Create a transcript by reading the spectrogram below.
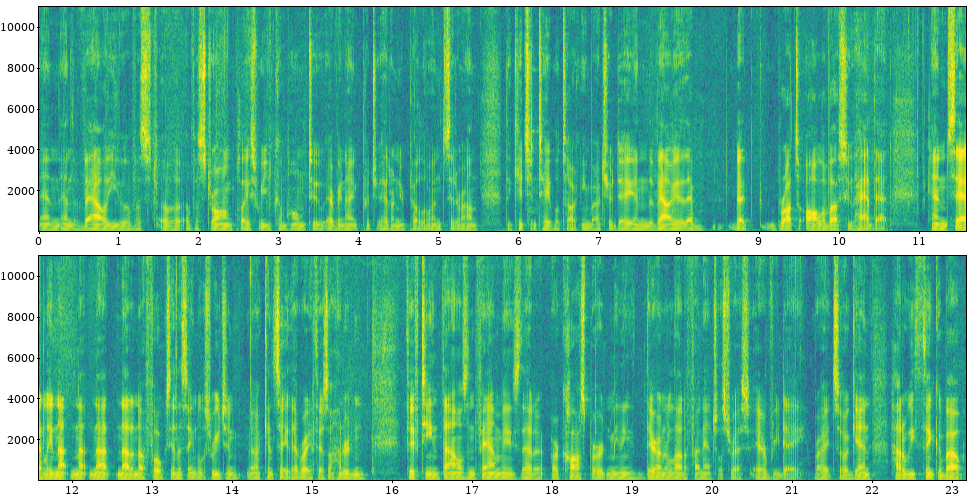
and, and the value of a, of, a, of a strong place where you come home to every night, put your head on your pillow, and sit around the kitchen table talking about your day, and the value that that brought to all of us who had that. And sadly, not not not not enough folks in the St. Louis region uh, can say that, right? If there's 100 15,000 families that are, are, cost burden, meaning they're under a lot of financial stress every day, right? So again, how do we think about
